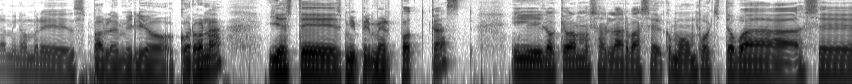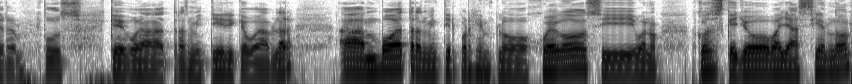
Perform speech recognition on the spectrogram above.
Hola, mi nombre es Pablo Emilio Corona y este es mi primer podcast y lo que vamos a hablar va a ser como un poquito va a ser pues que voy a transmitir y que voy a hablar. voy a transmitir por ejemplo juegos y bueno cosas que yo vaya haciendo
